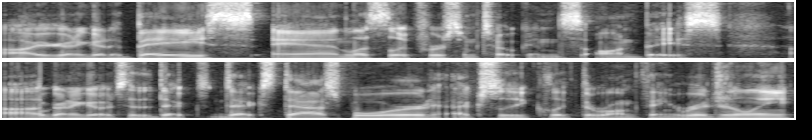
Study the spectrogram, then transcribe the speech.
Uh, you're going to go to base and let's look for some tokens on base. Uh, we're going to go to the Dex, Dex, dashboard. Actually, click the wrong thing originally,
